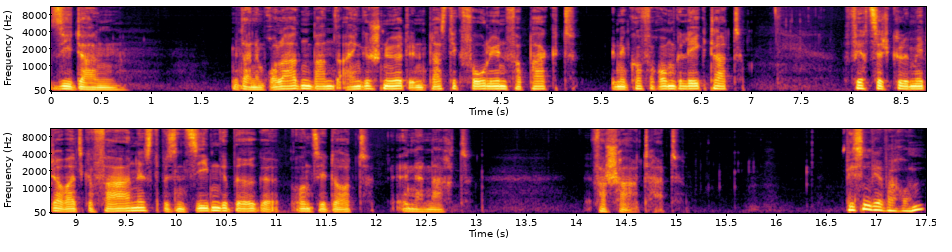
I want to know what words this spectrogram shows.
sie dann mit einem Rollladenband eingeschnürt, in Plastikfolien verpackt, in den Kofferraum gelegt hat, 40 Kilometer weit gefahren ist bis ins Siebengebirge und sie dort in der Nacht verscharrt hat. Wissen wir warum?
